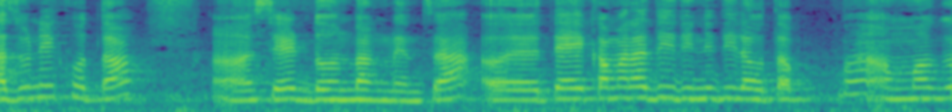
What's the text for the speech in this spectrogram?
अजून एक होता सेट दोन बांगड्यांचा त्या एका मला दिदीने दिला होता. मग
